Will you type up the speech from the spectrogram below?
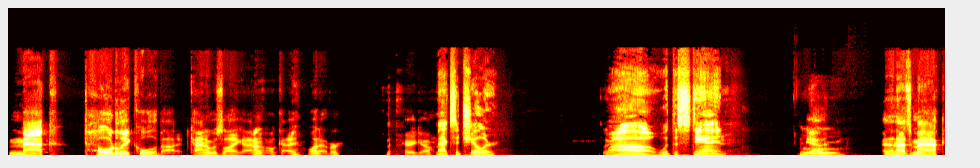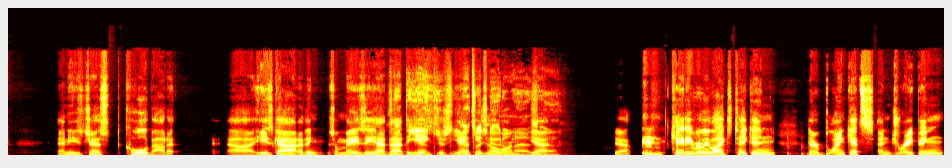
Mac totally cool about it. Kind of was like, I don't know, okay, whatever. Here you go. max a chiller Look wow with the stanton Yeah. Ooh. And then that's Mac, and he's just cool about it. Uh, he's got, I think, so Maisie had He's that. the yankees just That's what Yankees on. has, yeah, yeah. Katie really likes taking their blankets and draping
